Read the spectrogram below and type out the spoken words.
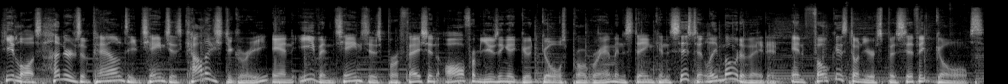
He lost hundreds of pounds, he changed his college degree, and even changed his profession, all from using a good goals program and staying consistently motivated and focused on your specific goals.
